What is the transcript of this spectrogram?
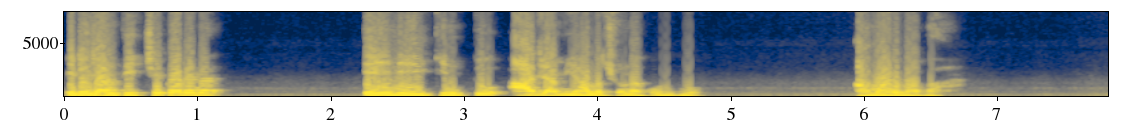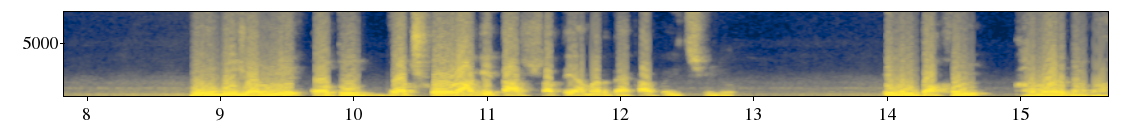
এটা জানতে ইচ্ছে করে না? এই নিয়েই কিন্তু আজ আমি আলোচনা করব। আমার বাবা পূর্বজন্মে কত বছর আগে তার সাথে আমার দেখা হয়েছিল। এবং তখন আমার বাবা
